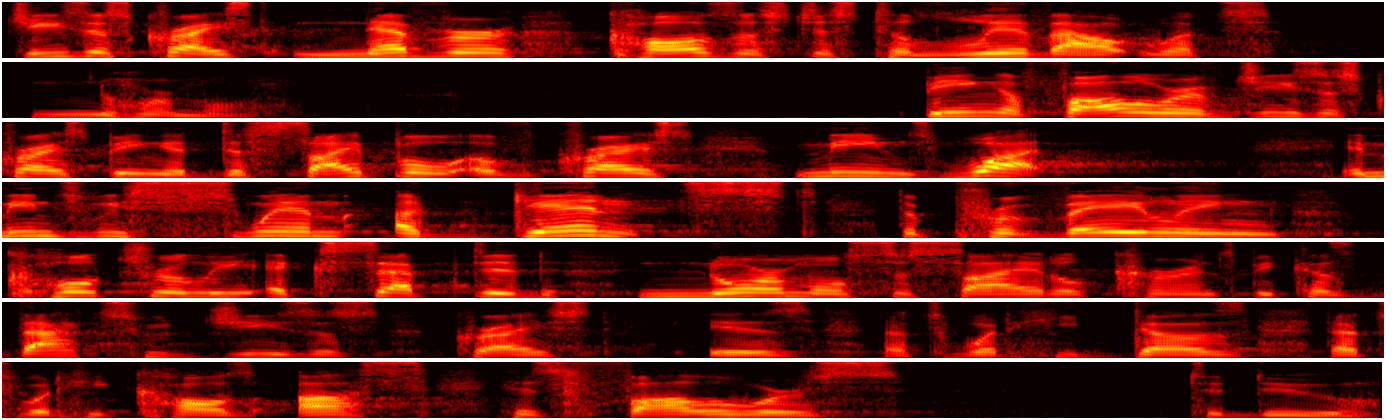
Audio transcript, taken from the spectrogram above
Jesus Christ never calls us just to live out what's normal. Being a follower of Jesus Christ, being a disciple of Christ, means what? It means we swim against the prevailing, culturally accepted, normal societal currents because that's who Jesus Christ is. That's what he does. That's what he calls us, his followers, to do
